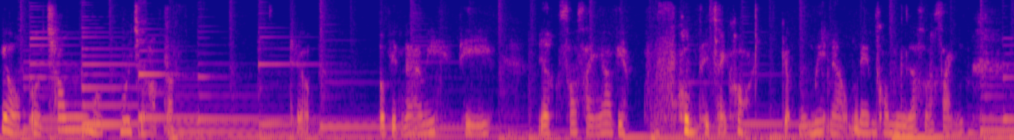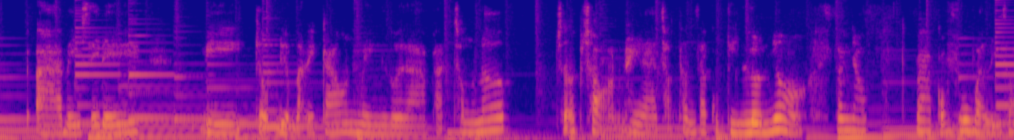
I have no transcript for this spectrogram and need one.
Kiểu ở trong một môi trường học tập kiểu ở Việt Nam ấy thì việc so sánh là việc không thể tránh khỏi. Kiểu bố mẹ nào cũng đem con mình ra so sánh. A B C D. Vì kiểu điểm bạn ấy cao hơn mình rồi là bạn trong lớp lớp chọn hay là chọn tham gia cuộc thi lớn nhỏ, khác nhau. Và có vô vàn lý do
